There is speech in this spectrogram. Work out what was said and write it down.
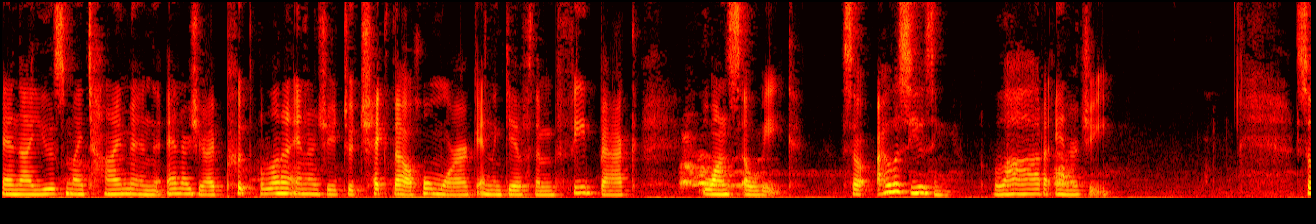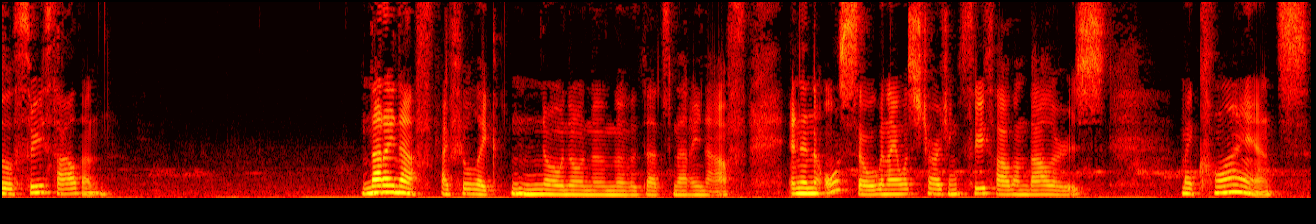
and I used my time and energy. I put a lot of energy to check that homework and give them feedback once a week. So I was using a lot of energy. So 3000 not enough. I feel like no, no, no, no, that's not enough. And then also when I was charging three thousand dollars, my clients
